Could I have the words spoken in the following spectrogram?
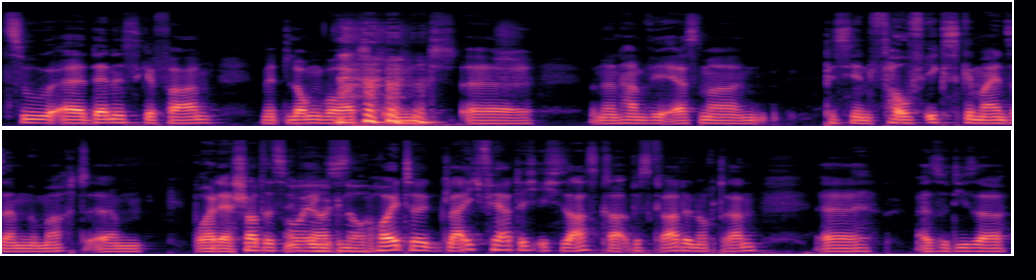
zu äh, Dennis gefahren mit Longboard und äh, und dann haben wir erstmal ein bisschen VFX gemeinsam gemacht. Ähm, boah, der Shot ist oh, übrigens ja, genau. heute gleich fertig. Ich saß gerade bis gerade noch dran. Äh, also dieser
